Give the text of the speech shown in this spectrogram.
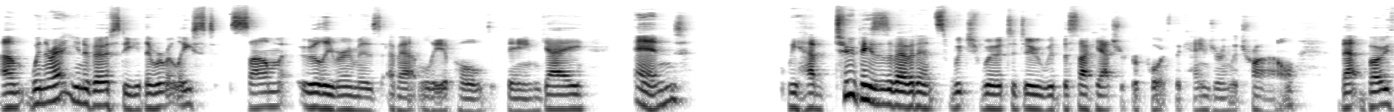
Um, when they're at university, there were released some early rumors about Leopold being gay, and we have two pieces of evidence which were to do with the psychiatric reports that came during the trial that both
